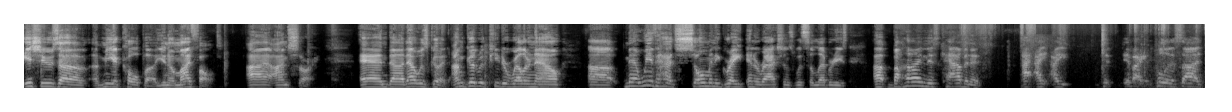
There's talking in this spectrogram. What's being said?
issues a, a mea culpa. You know, my fault. I I'm sorry, and uh, that was good. I'm good with Peter Weller now. Uh, man, we've had so many great interactions with celebrities. Uh, behind this cabinet, I, I, I, if I can pull it aside,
